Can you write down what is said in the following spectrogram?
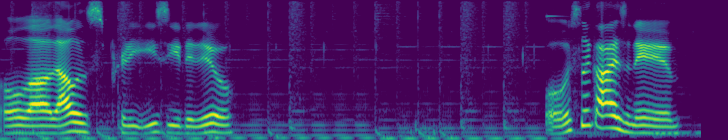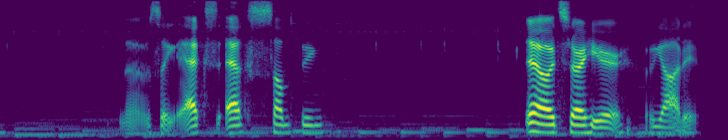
Oh, that was pretty easy to do. What was the guy's name? No, it's like XX something. No, it's right here. We got it.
